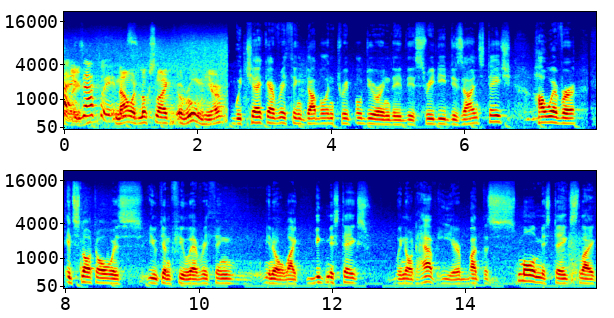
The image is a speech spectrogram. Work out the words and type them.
yeah, exactly. Now it looks like a room here. We check everything double and triple during the, the 3D design stage. However, it's not always you can feel everything, you know, like big mistakes we not have here, but the small mistakes like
